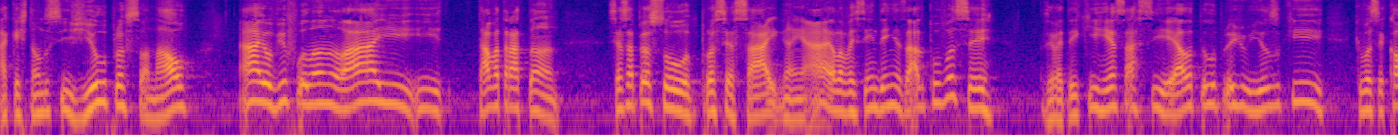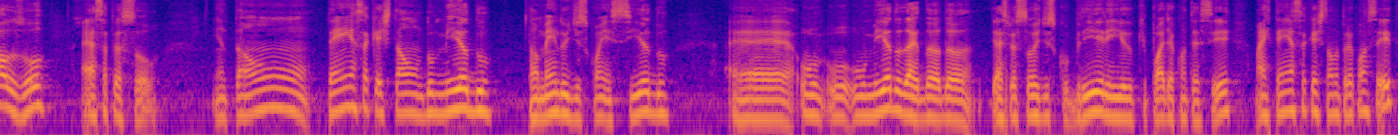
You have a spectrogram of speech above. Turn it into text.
a questão do sigilo profissional. Ah, eu vi fulano lá e estava tratando. Se essa pessoa processar e ganhar, ela vai ser indenizada por você. Você vai ter que ressarcir ela pelo prejuízo que, que você causou a essa pessoa. Então, tem essa questão do medo, também do desconhecido, é, o, o, o, medo da, da, da, das pessoas descobrirem o que pode acontecer, mas tem essa questão do preconceito.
